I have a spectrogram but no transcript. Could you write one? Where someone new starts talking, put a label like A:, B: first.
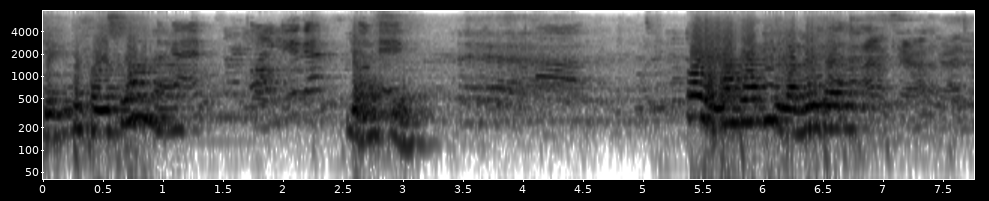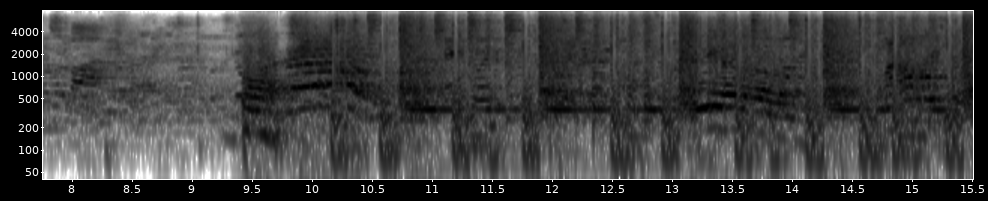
A: three words. Give me the first one now.
B: Again? Oh, me again?
A: Yes.
B: Okay.
A: you.
B: Um,
A: Oh, not that me. Like, look at
C: I don't care, I'm graduating.
B: Bosch.
A: Bar.
D: My always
